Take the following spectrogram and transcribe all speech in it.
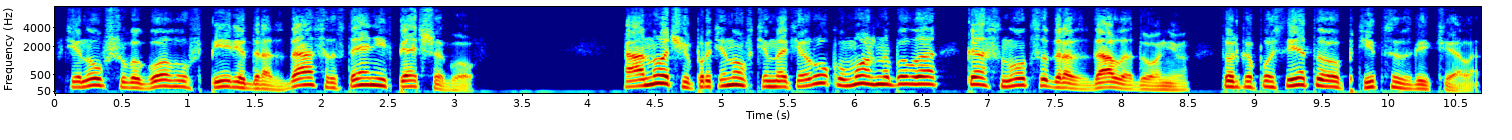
втянувшего голову в перья дрозда с расстояния в пять шагов. А ночью, протянув в темноте руку, можно было коснуться дрозда ладонью, только после этого птица взлетела.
